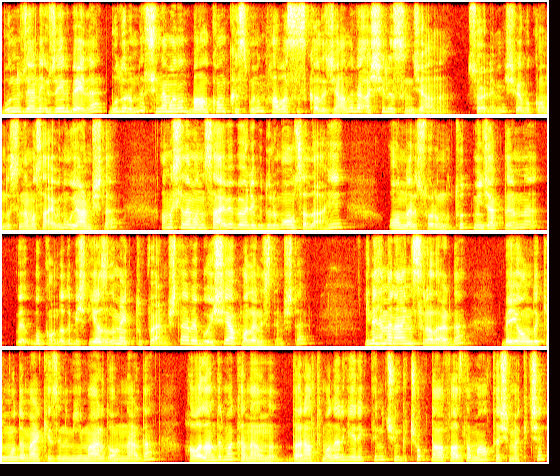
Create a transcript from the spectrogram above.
Bunun üzerine Üzeyir Beyler bu durumda sinemanın balkon kısmının havasız kalacağını ve aşırı ısınacağını söylemiş ve bu konuda sinema sahibini uyarmışlar. Ama sinemanın sahibi böyle bir durum olsa dahi onları sorumlu tutmayacaklarını ve bu konuda da bir işte yazılı mektup vermişler ve bu işi yapmalarını istemişler. Yine hemen aynı sıralarda Beyoğlu'ndaki moda merkezinin mimarı da onlardan havalandırma kanalını daraltmaları gerektiğini çünkü çok daha fazla mal taşımak için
